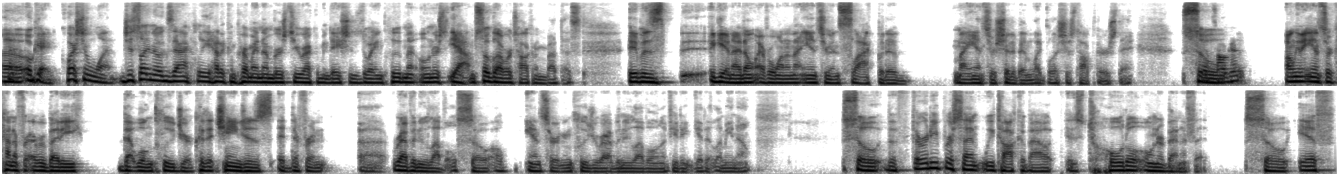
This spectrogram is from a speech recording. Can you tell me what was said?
Uh, okay, question one. Just so I know exactly how to compare my numbers to your recommendations, do I include my owners? Yeah, I'm so glad we're talking about this. It was again, I don't ever want to not answer in Slack, but a, uh, my answer should have been like, let's just talk Thursday. So I'm going to answer kind of for everybody that will include your because it changes at different uh, revenue levels. So I'll answer and include your revenue level, and if you didn't get it, let me know. So the 30% we talk about is total owner benefit. So if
